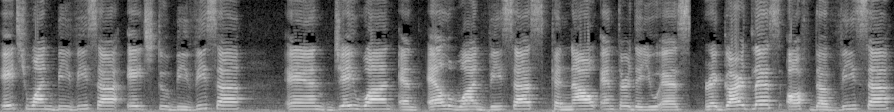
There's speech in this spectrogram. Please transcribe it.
H1B visa, H2B visa, and J1 and L1 visas can now enter the US regardless of the visa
